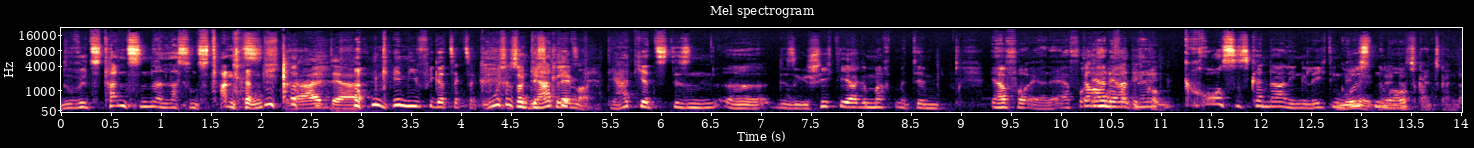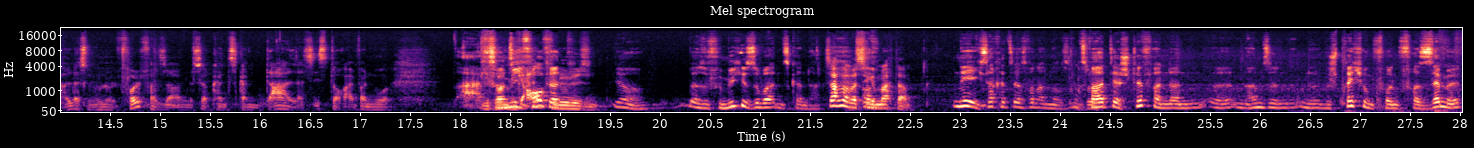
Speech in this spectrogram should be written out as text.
du willst tanzen, dann lass uns tanzen. Strahlt der. Dann gehen die Finger zack, zack. muss jetzt so ein der hat Disclaimer. Jetzt, der hat jetzt diesen, äh, diese Geschichte ja gemacht mit dem RVR. Der RVR, Darauf der hat einen kommen. großen Skandal hingelegt, den Nee, größten nee, nee, das überhaupt. ist kein Skandal, das ist nur ein Vollversagen, das ist ja kein Skandal, das ist doch einfach nur. Ah, Die sollen sich find das- auflösen. Ja, also für mich ist sowas ein Skandal. Sag mal, was sie gemacht haben. Nee, ich sage jetzt erst was anderes. Und zwar hat der Stefan dann, äh, haben sie eine Besprechung von Versemmelt,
